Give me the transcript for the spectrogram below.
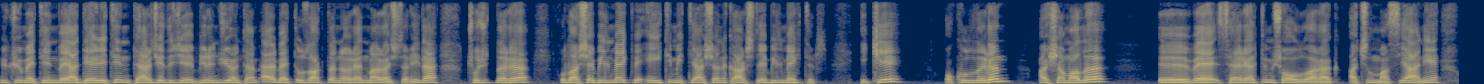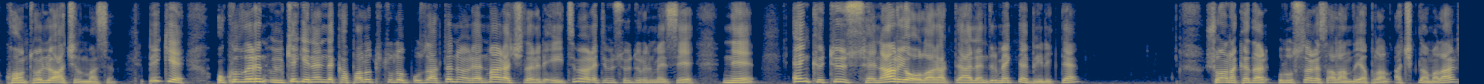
hükümetin veya devletin tercih edeceği birinci yöntem elbette uzaktan öğrenme araçlarıyla çocuklara ulaşabilmek ve eğitim ihtiyaçlarını karşılayabilmektir. İki, okulların aşamalı e, ve seyreltilmiş olarak açılması yani kontrollü açılması. Peki okulların ülke genelinde kapalı tutulup uzaktan öğrenme araçlarıyla eğitim öğretimi sürdürülmesini en kötü senaryo olarak değerlendirmekle birlikte şu ana kadar uluslararası alanda yapılan açıklamalar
